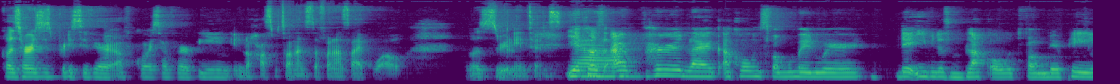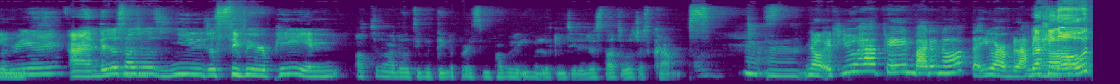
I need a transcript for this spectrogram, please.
because hers is pretty severe of course of her being in the hospital and stuff and i was like wow it was really intense Yeah, because Yeah. I've heard like accounts from women where they even just black out from their pain. really And they just thought it was really just severe pain. Up to now, I don't even think the person probably even looked into it. They just thought it was just cramps. Mm-mm. No, if you have pain bad enough that you are blacking, blacking out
